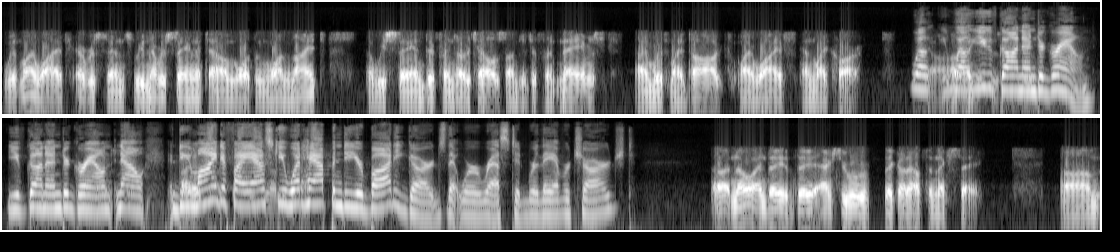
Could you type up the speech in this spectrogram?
with my wife ever since. We never stay in a town more than one night. Uh, we stay in different hotels under different names. I'm with my dog, my wife, and my car. Well, Uh, well, you've gone underground. You've gone underground. Now, do you mind if I ask you what happened to your bodyguards that were arrested? Were they ever charged? Uh, no, and they they actually were they got out the next day. Um,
